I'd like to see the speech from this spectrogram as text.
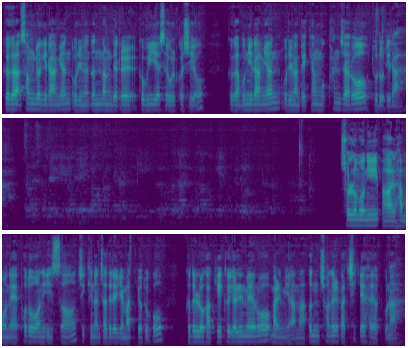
그가 성벽이라면 우리는 은망대를 그 위에 세울 것이요 그가 문이라면 우리는 백향목 판자로 두르리라. 솔로몬이 바알 하몬에 포도원이 있어 지키는 자들에게 맡겨두고 그들로 각기 그 열매로 말미암아 은천을 바치게 하였구나.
